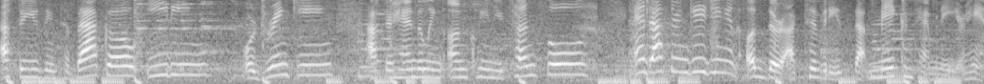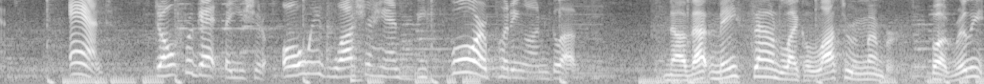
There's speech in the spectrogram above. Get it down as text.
after using tobacco, eating or drinking, after handling unclean utensils, and after engaging in other activities that may contaminate your hands. And don't forget that you should always wash your hands before putting on gloves. Now that may sound like a lot to remember, but really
